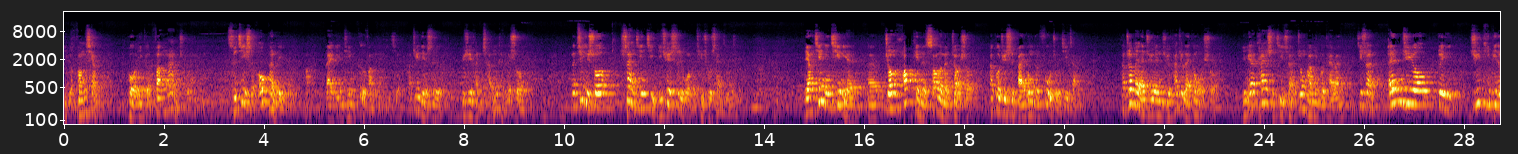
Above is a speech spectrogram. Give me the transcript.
一个方向或一个方案出来，实际是 openly 啊来聆听各方的意见啊，这点是必须很诚恳的说明。那至于说善经济，的确是我们提出善经济，两千零七年，呃，John Hopkins Solomon 教授，他过去是白宫的副主机长，他专门 NGO，他就来跟我说，你们要开始计算中华民国台湾计算 NGO 对 GDP 的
